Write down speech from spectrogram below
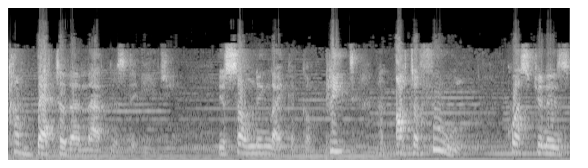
Come better than that, Mr. A.G. You're sounding like a complete and utter fool. Question is,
